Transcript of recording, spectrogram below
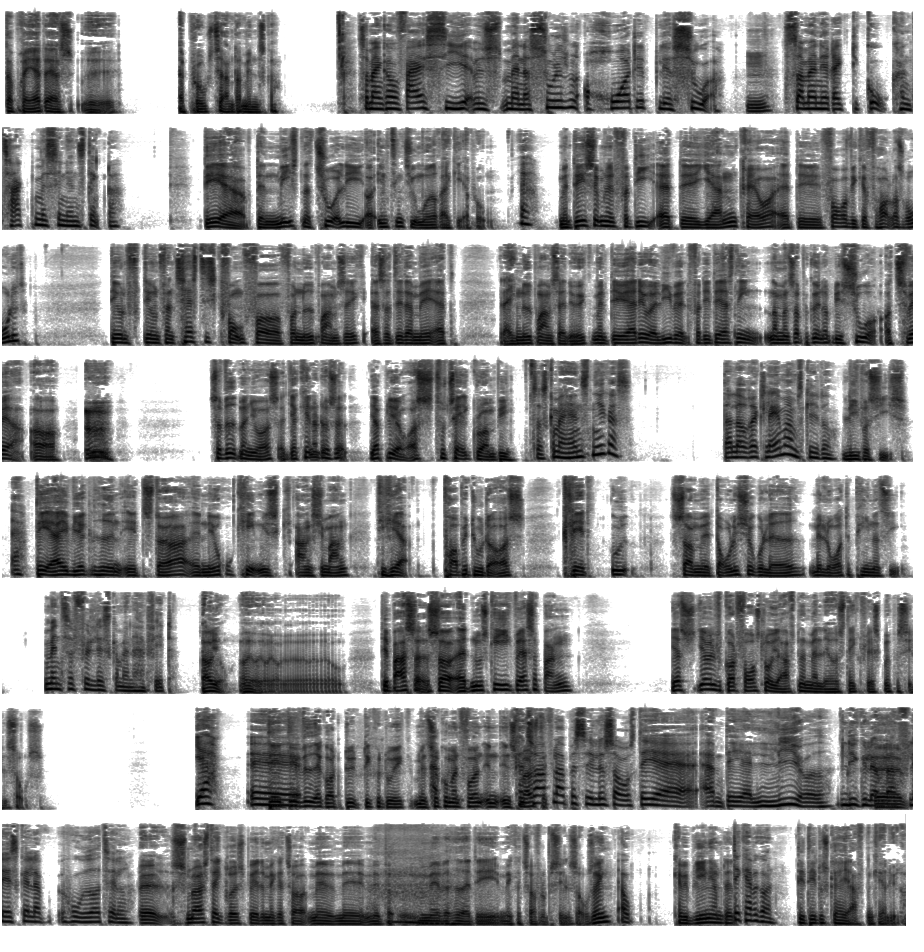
der præger deres øh, approach til andre mennesker. Så man kan jo faktisk sige, at hvis man er sulten og hurtigt bliver sur, Mm. så er man i rigtig god kontakt med sine instinkter. Det er den mest naturlige og instinktive måde at reagere på. Ja. Men det er simpelthen fordi, at øh, hjernen kræver, at øh, for at vi kan forholde os roligt, det er jo en, det er jo en fantastisk form for, for nødbremse, ikke? Altså det der med, at... Eller ikke nødbremse er det jo ikke, men det er det jo alligevel, fordi det er sådan en, når man så begynder at blive sur og tvær og... Øh, så ved man jo også, at jeg kender det jo selv. Jeg bliver jo også totalt grumpy, Så skal man have en sneakers. Der er lavet reklamer om skidtet. lige præcis. Ja. Det er i virkeligheden et større øh, neurokemisk arrangement, de her poppedutter også, klædt ud som øh, dårlig chokolade med lortepeanuts i. Men selvfølgelig skal man have fedt. Jo, jo, jo, jo, jo, jo, jo. Det er bare så, så, at nu skal I ikke være så bange. Jeg, jeg vil godt foreslå i aften, at man laver stegt flæsk med persillesovs. Ja. Øh, Det, det ved jeg godt, det, det kunne du ikke. Men så kunne man få en, en, smørstek. Kartofler og persillesovs, det er, jamen, det er lige øjet. Ligegyldigt om øh, der er Øh, flæsk eller hoveder til. Øh, smørstegt rødspætte med, kartof- med, med, med, med, hvad hedder det, med kartofler og persillesovs, ikke? Jo. Kan vi blive enige om det? Det kan vi godt. Det er det, du skal have i aften, kære lytter.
